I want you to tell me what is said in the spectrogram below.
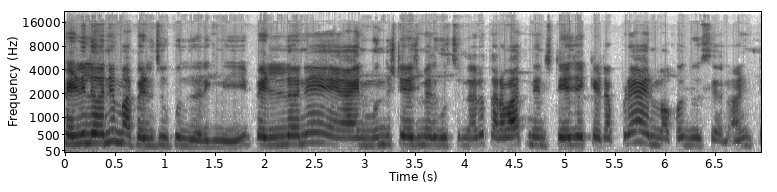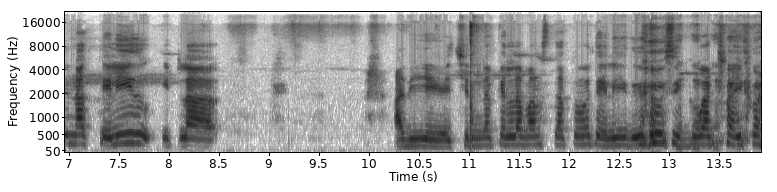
పెళ్ళిలోనే మా పెళ్ళి చూపులు జరిగినాయి. పెళ్ళిలోనే ఆయన ముందు స్టేజ్ మీద కూర్చున్నారు. తర్వాత నేను స్టేజ్ ఎక్కేటప్పుడే ఆయన మొక్క చూశాను. అంటే నాకు తెలియదు ఇట్లా అది చిన్నపిల్ల మనస్తత్వం తెలియదు సిగ్గుపట్ల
